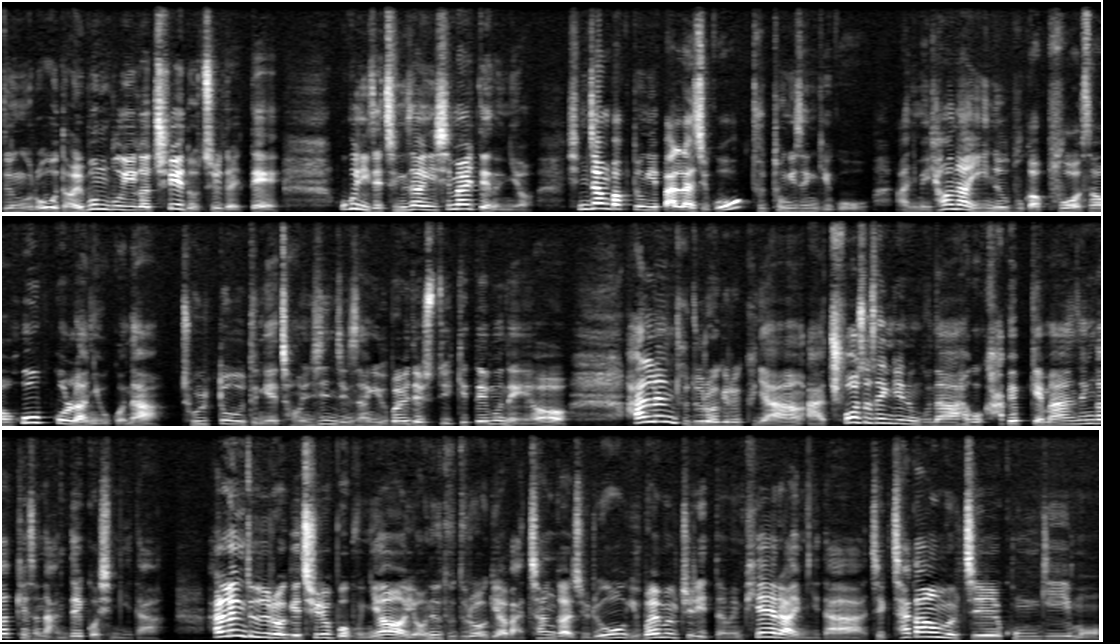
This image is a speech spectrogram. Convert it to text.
등으로 넓은 부위가 추위에 노출될 때 혹은 이제 증상이 심할 때는요, 심장 박동이 빨라지고 두통이 생기고 아니면 혀나 인후부가 부어서 호흡곤란이 오거나 졸도 등의 전신 증상이 유발될 수도 있기 때문에요. 할렌 두드러기를 그냥 아 추워서 생기는구나 하고 가볍게만 생각해서는 안 될 것입니다. 한랭 두드러기의 치료법은요, 연우 두드러기와 마찬가지로 유발물질이 있다면 피해라입니다. 즉, 차가운 물질, 공기, 뭐,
